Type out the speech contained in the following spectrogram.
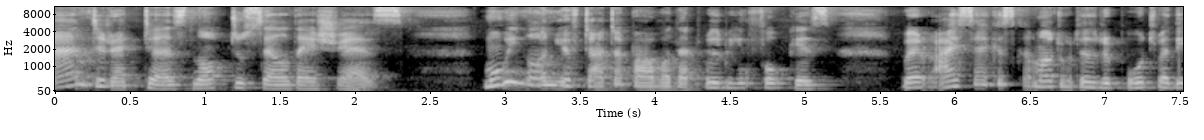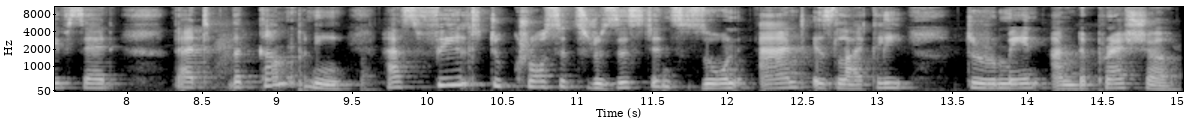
and directors not to sell their shares. Moving on, you have Tata Power that will be in focus, where ISAC has come out with a report where they've said that the company has failed to cross its resistance zone and is likely to remain under pressure.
